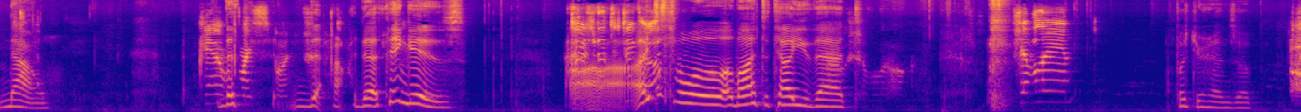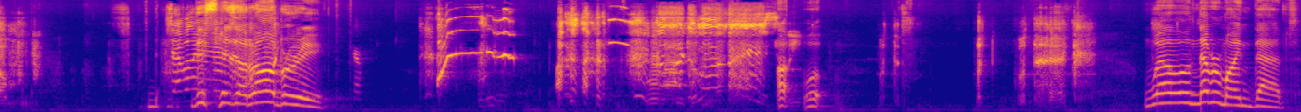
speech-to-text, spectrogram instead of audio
Now, Clean the my sponge. the, the thing is, uh. I just wa- wanted to tell you that. Shovel it up. Shovel in. Put your hands up. Um, This is a robbery. God, please! Uh, well, what the heck? well, never mind that.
